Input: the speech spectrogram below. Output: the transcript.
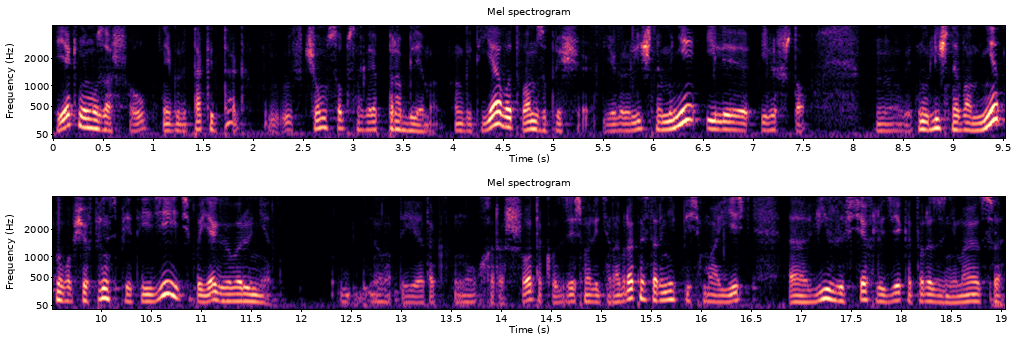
Я к нему зашел, я говорю, так и так, в чем, собственно говоря, проблема? Он говорит, я вот вам запрещаю. Я говорю, лично мне или, или что? Он говорит, ну, лично вам нет, но вообще, в принципе, этой идеи, типа, я говорю, нет. Вот, и я так, ну хорошо, так вот здесь, смотрите, на обратной стороне письма есть э, визы всех людей, которые занимаются,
